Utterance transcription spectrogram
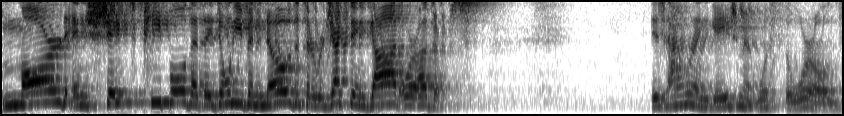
marred and shaped people that they don't even know that they're rejecting God or others? Is our engagement with the world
